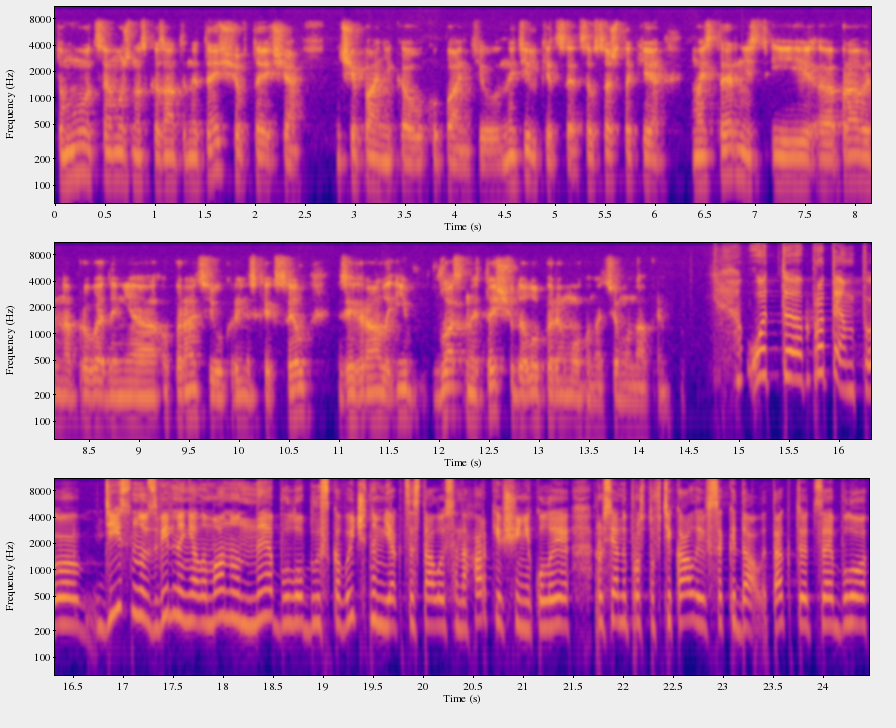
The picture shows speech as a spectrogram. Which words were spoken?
Тому це можна сказати не те, що втеча чи паніка окупантів, не тільки це, це все ж таки майстерність і е, правильне проведення операції українських сил зіграли, і власне те, що дало перемогу на цьому напрямку. От е, про темп Е, дійсно звільнення Лиману не було блискавичним, як це сталося на Харківщині, коли росіяни просто втікали і все кидали. Так це було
